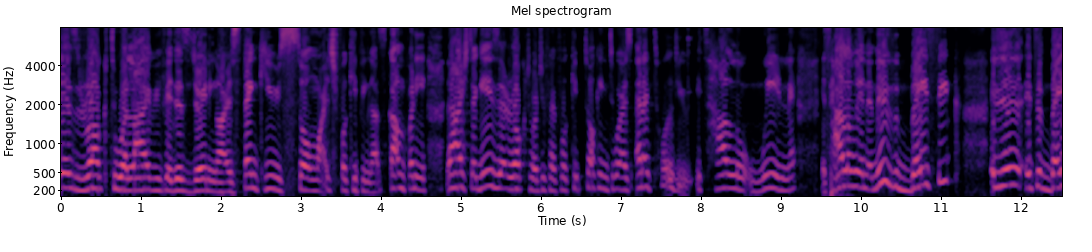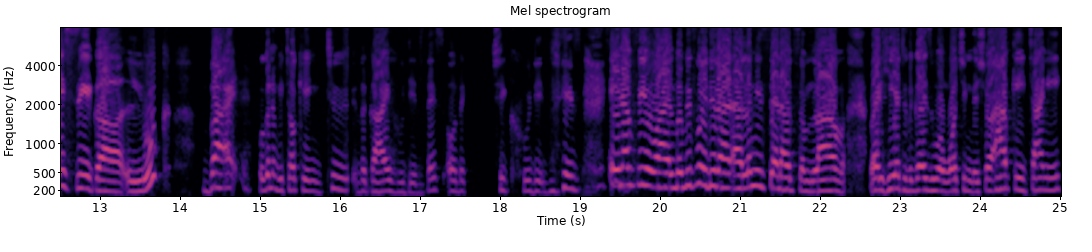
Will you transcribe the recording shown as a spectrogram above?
is Rock to Alive if you're just joining us. Thank you so much for keeping us company. The hashtag is Rock to 254. Keep talking to us. And I told you, it's Halloween. It's Halloween. And this is basic. It's a, it's a basic uh, look. But we're going to be talking to the guy who did this or the chick who did this in a few while. But before we do that, uh, let me send out some love right here to the guys who are watching the show. I have Keitani,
